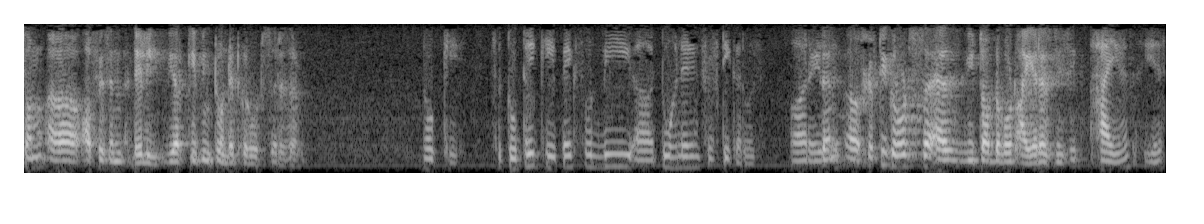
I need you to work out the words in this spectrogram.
some uh, office in Delhi, we are keeping 200 crores reserve. Okay. So total capex would be uh, 250 crores. Or then uh, 50 crores as we talked about IRSDC. Higher, yes.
